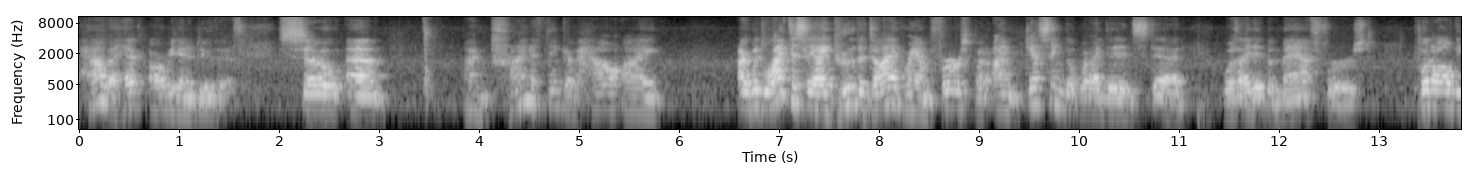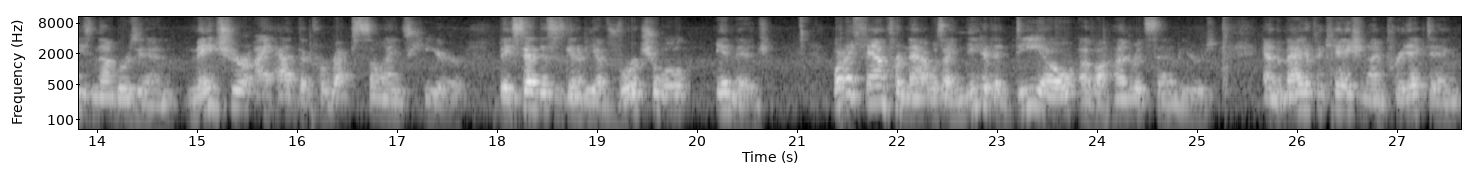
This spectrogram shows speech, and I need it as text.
how the heck are we going to do this? So um, I'm trying to think of how I I would like to say I drew the diagram first, but I'm guessing that what I did instead was I did the math first, put all these numbers in, made sure I had the correct signs here. They said this is going to be a virtual image. What I found from that was I needed a DO of 100 centimeters, and the magnification I'm predicting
